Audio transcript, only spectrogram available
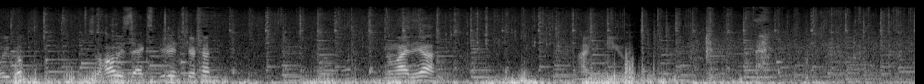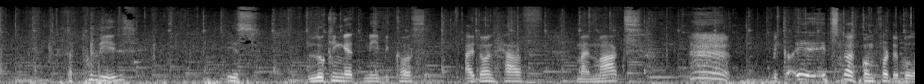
Wait, what? So how is the experience, Yoshan? No idea. I knew. The police is looking at me because I don't have my marks. because it's not comfortable,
